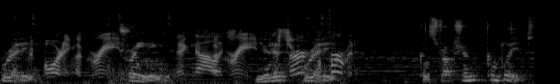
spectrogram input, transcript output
ready. Reporting. Agreed. Training. Acknowledged. Agreed. Unit yes, sir. ready. Affirmative. Construction complete.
